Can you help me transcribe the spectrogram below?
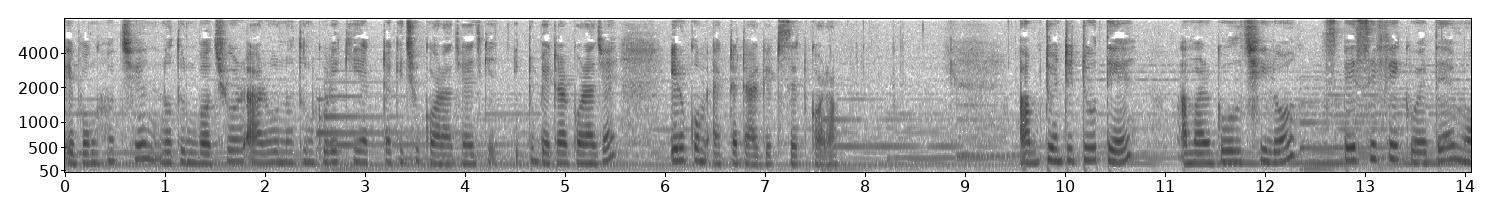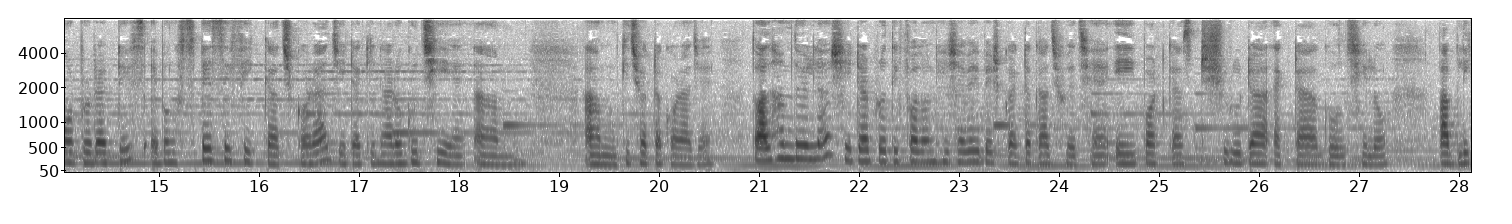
এবং হচ্ছে নতুন বছর আরও নতুন করে কি একটা কিছু করা যায় একটু বেটার করা যায় এরকম একটা টার্গেট সেট করা। টোয়েন্টি টুতে আমার গোল ছিল স্পেসিফিক ওয়েতে মোর প্রোডাক্টিভস এবং স্পেসিফিক কাজ করা যেটা কিনা আরও গুছিয়ে কিছু একটা করা যায়। তো আলহামদুলিল্লাহ সেটার প্রতিফলন হিসাবে বেশ কয়েকটা কাজ হয়েছে। এই পডকাস্ট শুরুটা একটা গোল ছিল। Public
